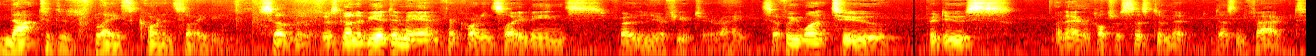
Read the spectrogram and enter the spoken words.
not to displace corn and soybeans. So there's going to be a demand for corn and soybeans for the near future, right? So if we want to produce an agricultural system that does in fact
